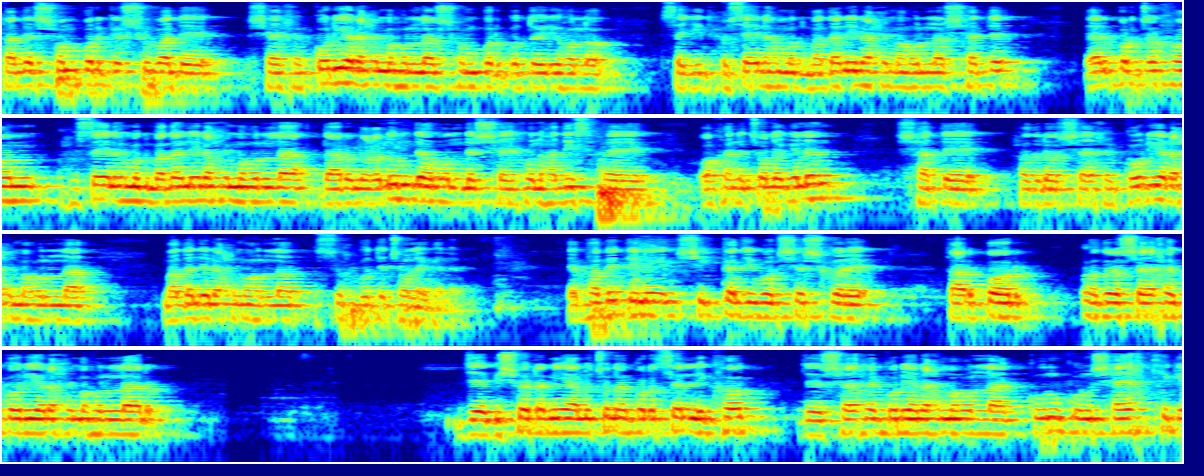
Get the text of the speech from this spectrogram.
তাদের সম্পর্কের সুবাদে শেখ কোরিয়া রাহিমাহুল্লার সম্পর্ক তৈরি হলো সৈয়দ হুসাইন আহমদ মাদানী রাহিমাহুল্লার সাথে। এরপর যখন হুসাইন আহমদ মাদানী রাহিমাহুল্লাহ দারুল উলুম দেওবন্দের শেখুল হাদিস হয়ে ওখানে চলে গেলেন, সাথে হজরত শেখ কোরিয়া রাহিমাহুল্লাহ মাদানী রাহিমাহুল্লাহ সুহবতে চলে গেলেন। এভাবে তিনি শিক্ষা জীবন শেষ করে তারপর হজরত শেখ কোরিয়া রাহিমাহুল্লার যে বিষয়টা নিয়ে আলোচনা করেছেন লেখক, যে শেখ কোরিয়া রহমাউল্লাহ কোন কোন শেখ থেকে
